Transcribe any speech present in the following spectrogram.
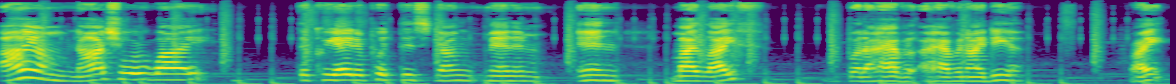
i am not sure why the creator put this young man in in my life but i have i have an idea right?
